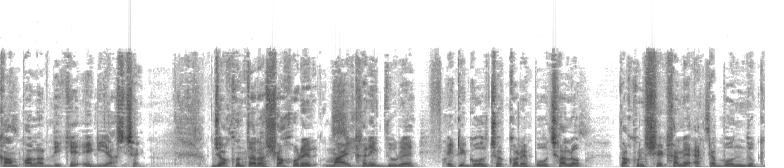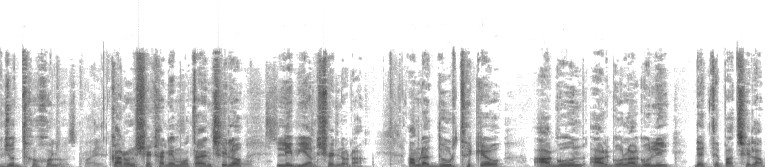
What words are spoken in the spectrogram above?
কাম্পালার দিকে এগিয়ে আসছে। যখন তারা শহরের মাইলখানিক দূরে একটি গোলচক্করে পৌঁছালো তখন সেখানে একটা বন্দুক যুদ্ধ হলো, কারণ সেখানে মোতায়েন ছিল লিবিয়ান সৈন্যরা আমরা দূর থেকেও আগুন আর গোলাগুলি দেখতে পাচ্ছিলাম,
